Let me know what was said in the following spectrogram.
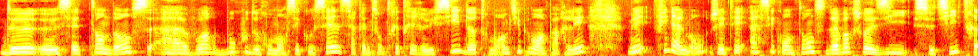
de euh, cette tendance à avoir beaucoup de romances écossaises. Certaines sont très très réussies, d'autres m'ont un petit peu moins parlé, mais finalement, j'étais assez contente d'avoir choisi ce titre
